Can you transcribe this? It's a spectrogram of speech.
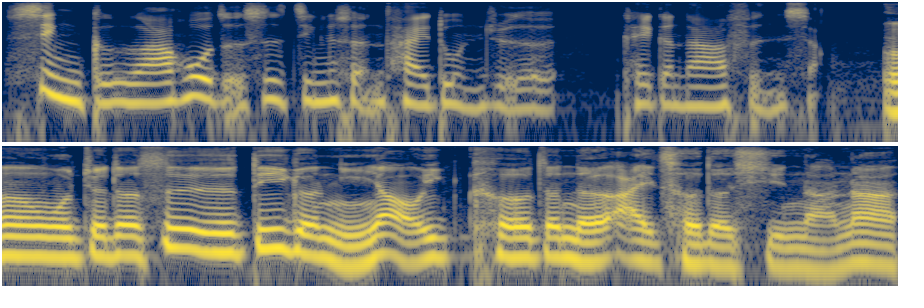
性格啊，或者是精神态度？你觉得可以跟大家分享？嗯，我觉得是第一个，你要有一颗真的爱车的心呐，那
